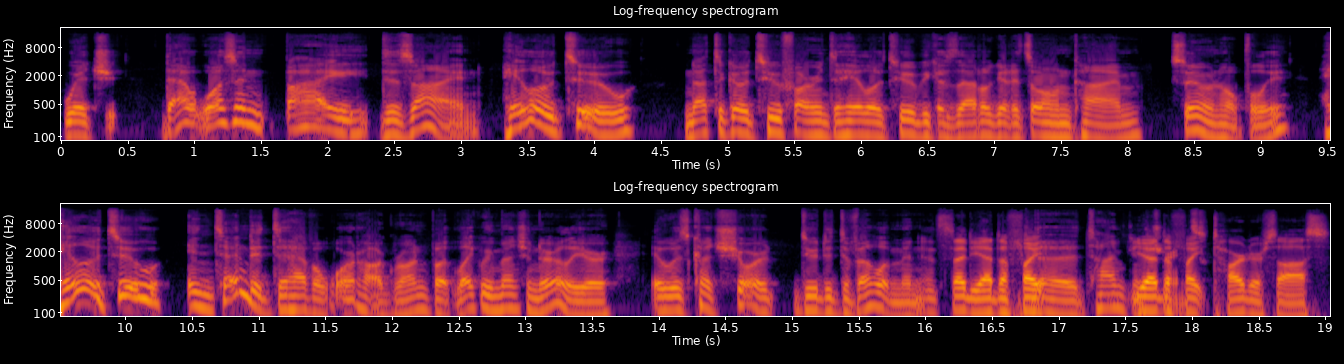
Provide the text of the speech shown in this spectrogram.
which that wasn't by design. Halo 2, not to go too far into Halo 2 because that'll get its own time soon, hopefully. Halo 2 intended to have a Warthog run, but like we mentioned earlier, it was cut short due to development Instead, you had to fight. uh, time you had to fight tartar sauce.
